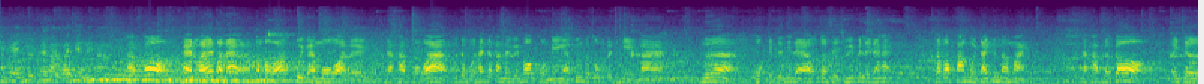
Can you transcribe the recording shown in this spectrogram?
นแทนที่ที่วางไว้เป็นไงบ้างครับก็แผนไว้ตอนแรกอะต้องบอกว่าคุยกับโมก่อนเลยนะครับบอกว่าผมจะบวชให้เจ้ากรรมนายเวรเพราะผมเองอะเพิ่งประสบอุบัติเหตุมา เมื่อ6 7เดือนที่แล้วจนเสียชีวิตไปเลยนะฮะแล้วก็ปั๊มหัวใจขึ้นมาใหม่นะครับ แล้วก็ไปเจอ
